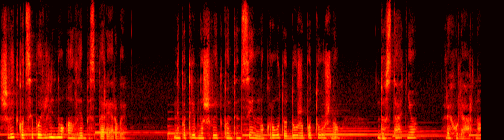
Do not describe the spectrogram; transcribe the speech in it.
Швидко це повільно, але без перерви. Не потрібно швидко, інтенсивно, круто, дуже потужно, достатньо регулярно.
